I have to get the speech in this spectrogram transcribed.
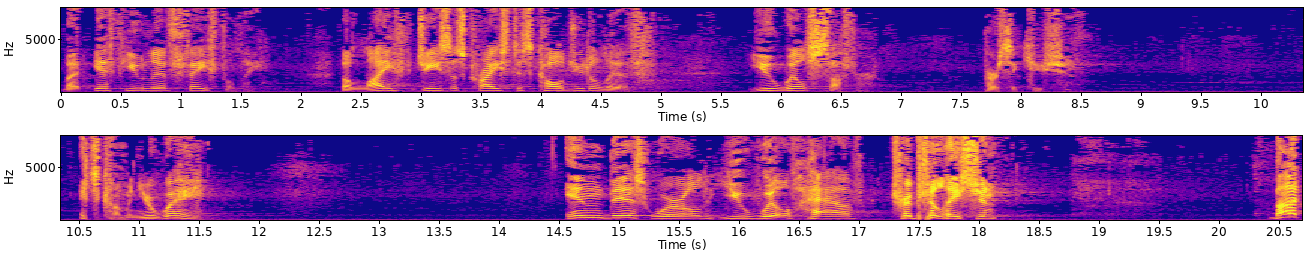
but if you live faithfully, the life Jesus Christ has called you to live, you will suffer persecution. It's coming your way. In this world, you will have tribulation. But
